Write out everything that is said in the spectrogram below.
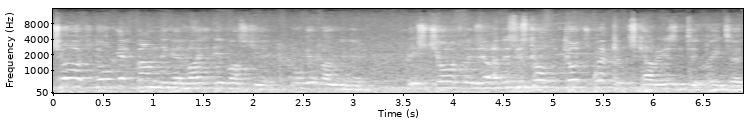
George, don't get banned again like you did last year. Don't get banned again. It's George, ladies and this is called the Dodge Weapons Carrier, isn't it, Peter?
